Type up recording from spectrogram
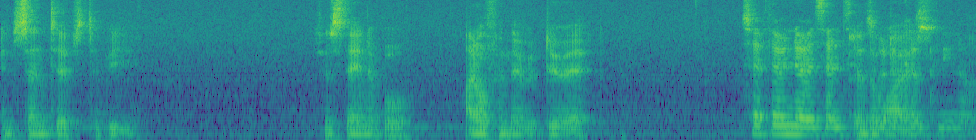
incentives to be sustainable I don't think they would do it So if there were no incentives, would a company not?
